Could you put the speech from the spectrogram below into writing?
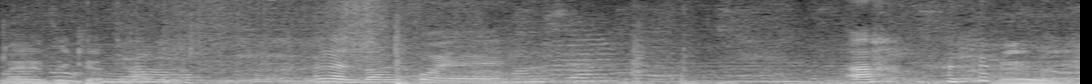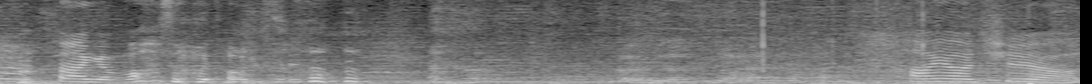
还有这个，有冷冻柜嘞。啊，还有 放一个包什么东西？好有趣哦！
